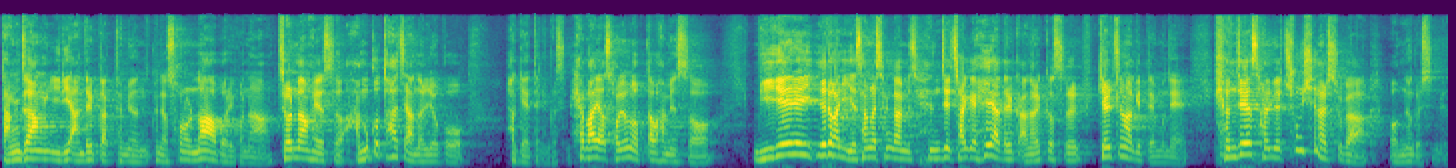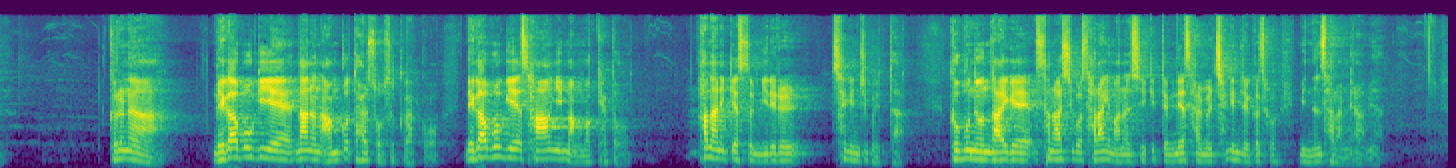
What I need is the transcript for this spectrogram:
당장 일이 안 될 것 같으면 그냥 손을 놔버리거나 절망해서 아무것도 하지 않으려고 하게 되는 것입니다. 해봐야 소용없다고 하면서 미래의 여러 가지 예상을 생각하면서 현재 자기가 해야 될거안할 것을 결정하기 때문에 현재의 삶에 충실할 수가 없는 것입니다. 그러나 내가 보기에 나는 아무것도 할 수 없을 것 같고 내가 보기에 상황이 막막해도 하나님께서 미래를 책임지고 있다. 그분은 나에게 선하시고 사랑이 많으시기 때문에 내 삶을 책임질 것을 믿는 사람이라면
